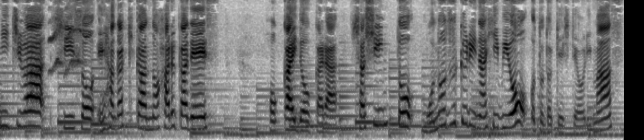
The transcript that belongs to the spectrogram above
にちは。シーソー絵はがき館のはるかです。北海道から写真とものづくりな日々をお届けしております。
